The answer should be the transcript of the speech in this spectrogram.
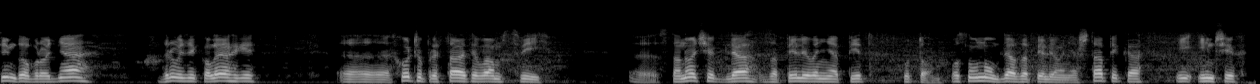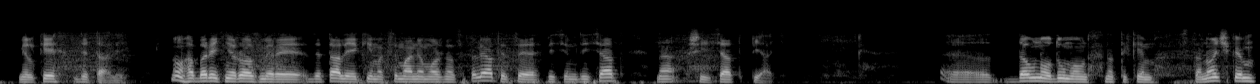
Всім доброго дня, друзі, колеги. Е, Хочу представити вам свій е, станочок для запилювання під кутом. В основному для запилювання штапіка і інших мілких деталей. Ну, габаритні розміри деталей, які максимально можна запиляти, це 80 на 65. Е, Давно думав над таким станочком.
